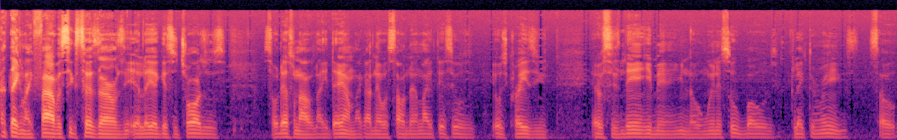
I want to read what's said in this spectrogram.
I think like five or six touchdowns in LA against the Chargers. So that's when I was like, damn, like I never saw nothing like this. It was it was crazy. Ever since then, he been you know winning Super Bowls, collecting rings. So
